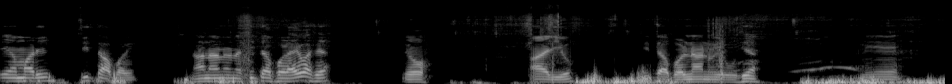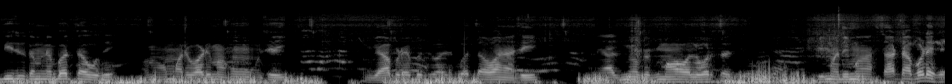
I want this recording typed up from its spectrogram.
છે અમારી સીતાફળી. નાના નાના સીતાફળ આવ્યા છે. જો, આ રહ્યું. સીતાફળ નાનું એવું છે. અને બીજું તમને બતાવવું છે. અમારી વાડીમાં શું છે કે આપણે બધું આજ બતાવવાના છે. અને આજનો કંઈક માહોલ વરસાદ જેવો છે. ધીમા ધીમા સાટા પડે છે.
